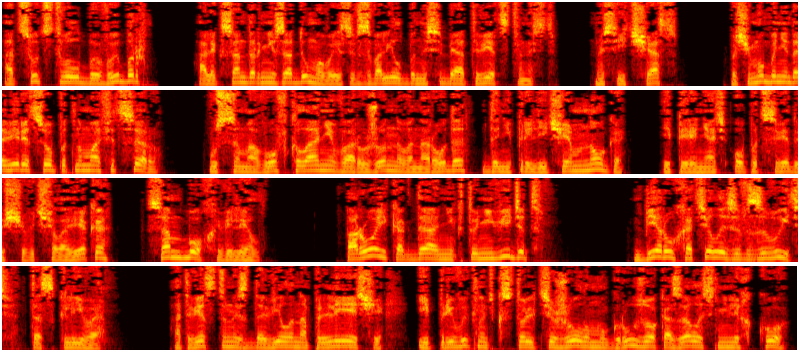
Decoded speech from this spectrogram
Отсутствовал бы выбор, Александр, не задумываясь, взвалил бы на себя ответственность. Но сейчас... Почему бы не довериться опытному офицеру? У самого в клане вооруженного народа до неприличия много, и перенять опыт сведущего человека сам Бог велел. Порой, когда никто не видит, Беру хотелось взвыть тоскливо. Ответственность давила на плечи, и привыкнуть к столь тяжелому грузу оказалось нелегко.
